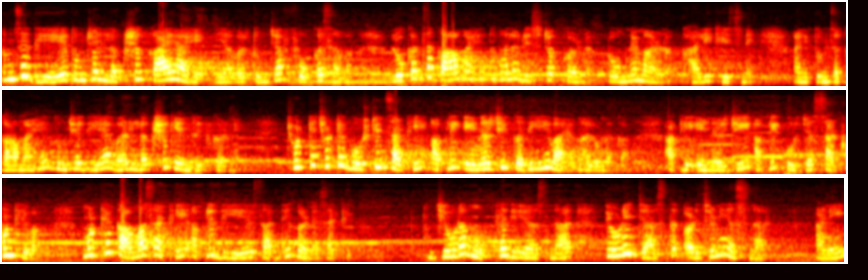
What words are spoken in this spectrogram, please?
तुमचं ध्येय तुमचं लक्ष काय आहे यावर तुमचा फोकस हवा. लोकांचं काम आहे तुम्हाला डिस्टर्ब करणं टोमणे मारणं खाली खेचणे. आणि तुमचं काम आहे तुमच्या ध्येयावर लक्ष केंद्रित करणे. छोट्या छोट्या गोष्टींसाठी आपली एनर्जी कधीही वाया घालू नका. आपली एनर्जी आपली ऊर्जा साठवून ठेवा. मोठ्या कामासाठी आपले ध्येय साध्य करण्यासाठी. जेवढं मोठं ध्येय असणार तेवढी जास्त अडचणी असणार. आणि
